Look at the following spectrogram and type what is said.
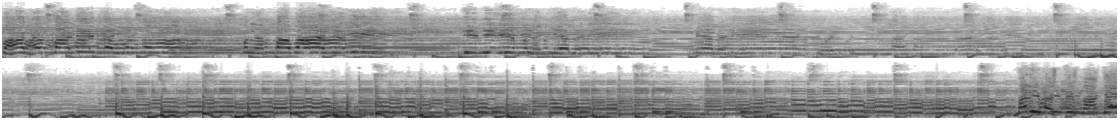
ભાગ પાડી દઉં તો મને પવાજી દેવી મને ગેલડી મેલડી માંગે.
